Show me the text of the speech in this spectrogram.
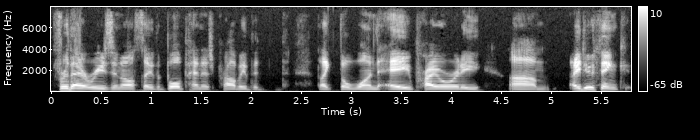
for that reason, I'll say the bullpen is probably the like the one A priority. Um, I do think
